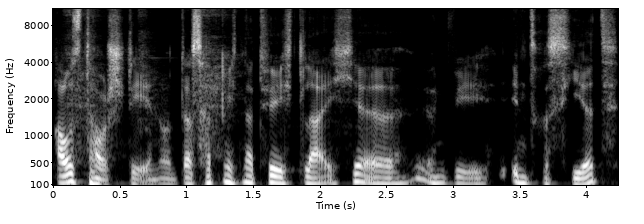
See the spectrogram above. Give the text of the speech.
Austausch stehen. Und das hat mich natürlich gleich äh, irgendwie interessiert.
